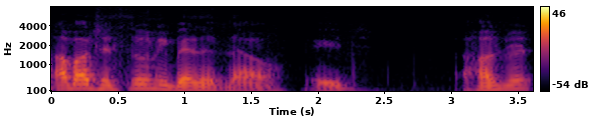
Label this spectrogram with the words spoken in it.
How much is Tony Bennett now? Age? A hundred?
